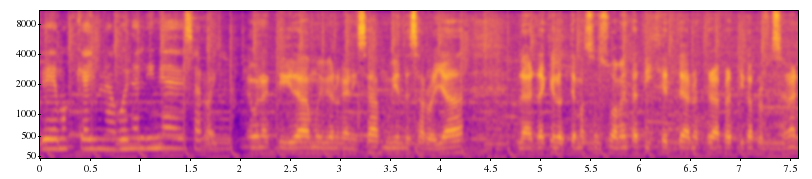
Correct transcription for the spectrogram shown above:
creemos que hay una buena línea de desarrollo. Es una actividad muy bien organizada, muy bien desarrollada. La verdad que los temas son sumamente atingentes a nuestra práctica profesional.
